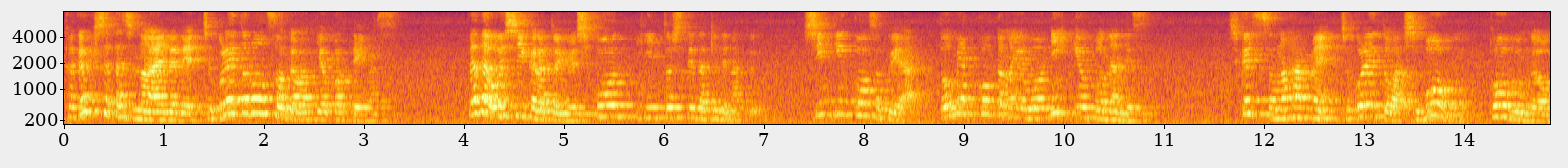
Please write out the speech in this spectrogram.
科学者たちの間でチョコレート論争が沸き起こっています。ただ美味しいからという嗜好品としてだけでなく心筋梗塞や動脈硬化の予防に有効なんです。しかしその反面チョコレートは脂肪分糖分が多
